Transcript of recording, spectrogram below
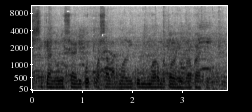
Sekian dulu saya liput. Wassalamualaikum warahmatullahi wabarakatuh.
